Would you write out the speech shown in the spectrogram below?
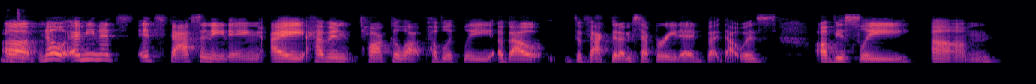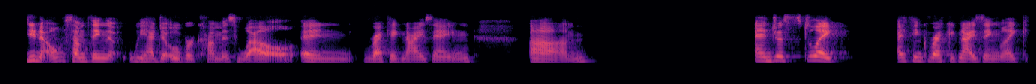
uh, no, I mean it's it's fascinating. I haven't talked a lot publicly about the fact that I'm separated, but that was obviously um, you know, something that we had to overcome as well and recognizing um and just like I think recognizing like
